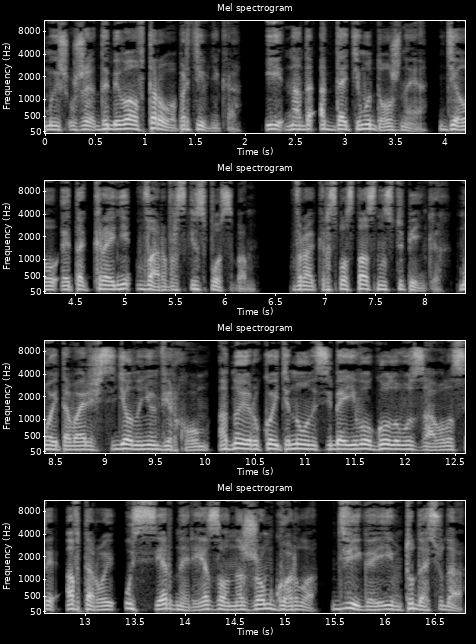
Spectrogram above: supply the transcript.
мышь уже добивал второго противника. И надо отдать ему должное, делал это крайне варварским способом. Враг распластался на ступеньках. Мой товарищ сидел на нем верхом, одной рукой тянул на себя его голову за волосы, а второй усердно резал ножом горло, двигая им туда-сюда.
